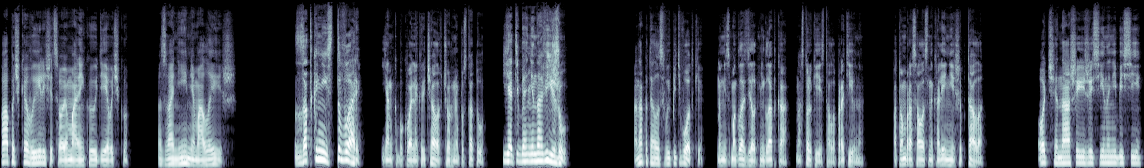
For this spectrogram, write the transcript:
Папочка вылечит свою маленькую девочку. Позвони мне, малыш». «Заткнись, тварь!» Янка буквально кричала в черную пустоту. Я тебя ненавижу!» Она пыталась выпить водки, но не смогла сделать ни глотка, настолько ей стало противно. Потом бросалась на колени и шептала «Отче наш, и жеси на небеси!»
